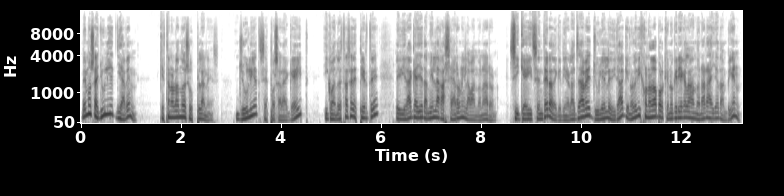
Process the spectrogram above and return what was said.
Vemos a Juliet y a Ben, que están hablando de sus planes. Juliet se esposará a Kate y cuando ésta se despierte le dirá que a ella también la gasearon y la abandonaron. Si Kate se entera de que tiene las llaves, Juliet le dirá que no le dijo nada porque no quería que la abandonara a ella también.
